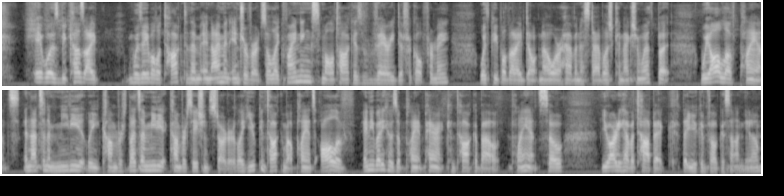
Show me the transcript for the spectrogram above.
it was because I was able to talk to them, and I'm an introvert, so like finding small talk is very difficult for me with people that I don't know or have an established connection with. But we all love plants, and that's an immediately converse. That's an immediate conversation starter. Like you can talk about plants. All of anybody who's a plant parent can talk about plants. So you already have a topic that you can focus on. You know.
